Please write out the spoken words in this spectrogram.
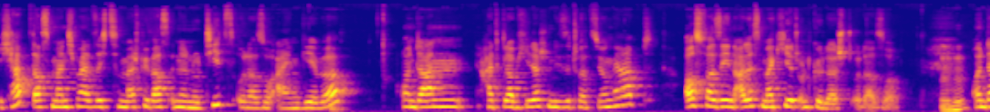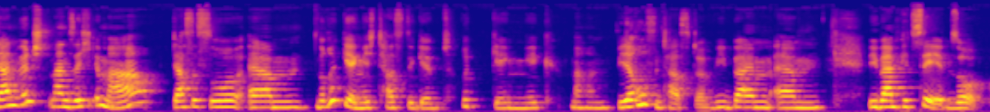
Ich habe das manchmal, dass ich zum Beispiel was in eine Notiz oder so eingebe und dann hat, glaube ich, jeder schon die Situation gehabt, aus Versehen alles markiert und gelöscht oder so. Mhm. Und dann wünscht man sich immer, dass es so ähm, eine Rückgängig-Taste gibt. Rückgängig machen. Widerrufen-Taste, wie beim, ähm, wie beim PC. So.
